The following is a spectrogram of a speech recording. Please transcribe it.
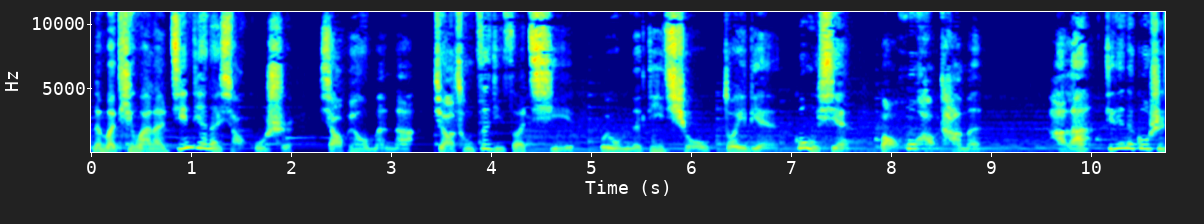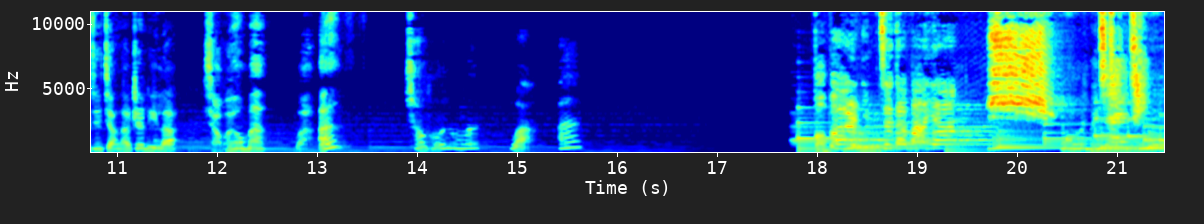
那么听完了今天的小故事，小朋友们呢就要从自己做起，为我们的地球做一点贡献。保护好它们。好啦，今天的故事就讲到这里了，小朋友们晚安。小朋友们晚安。宝贝儿，你们在干嘛呀？嘘，我们在听。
